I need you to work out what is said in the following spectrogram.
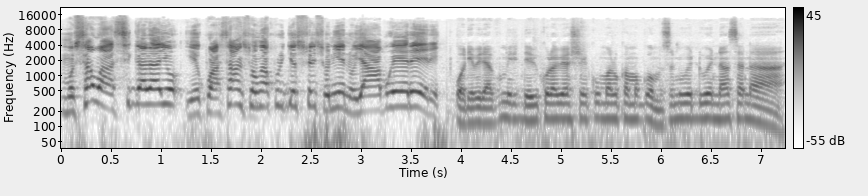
musawo asigalayo yekwasa nsonga ku registration eno yabwereere walyabira avumiridde ebikolwa bya sheeku malukamugo omusomi w'edduwa enansana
